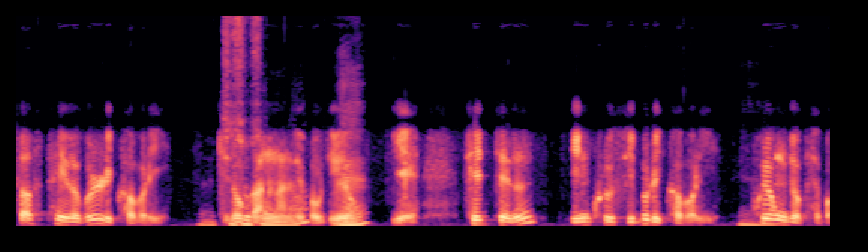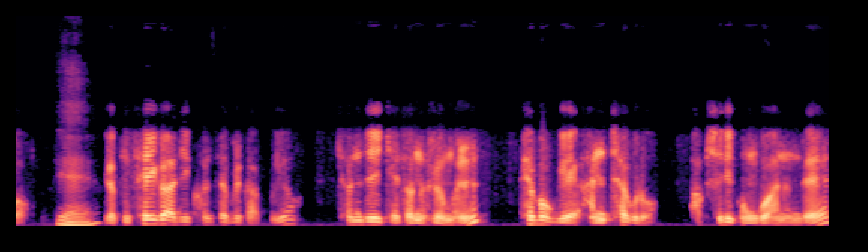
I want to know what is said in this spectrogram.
sustainable recovery 지속 가능한 회복이요. 예. 예. 셋째는 inclusive recovery 예. 포용적 회복 예. 이렇게 세 가지 컨셉을 갖고요. 현재의 개선 흐름을 회복의 안착으로 확실히 공고히 하는데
